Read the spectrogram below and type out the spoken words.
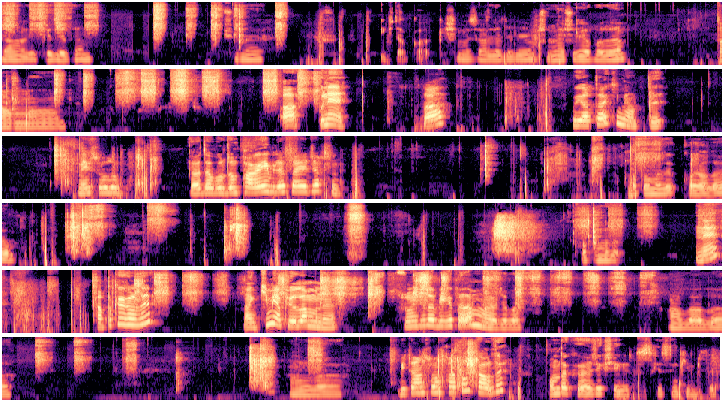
Tamam dikkat edelim. Şunu iki dakika işimizi halledelim. Şunları şöyle yapalım. Tamam. Ah bu ne? La? Bu yatağı kim yaptı? Neyse oğlum. Ya da buldum parayı bile sayacaksın. Kapımızı koyalım. Kapımızı... Ne? Kapı kırıldı. Lan kim yapıyor lan bunu? Sunucuda biri falan mı acaba? Allah Allah. Allah. Bir tane son kapım kaldı. Onu da kıracak şerefsiz kesin kimse.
